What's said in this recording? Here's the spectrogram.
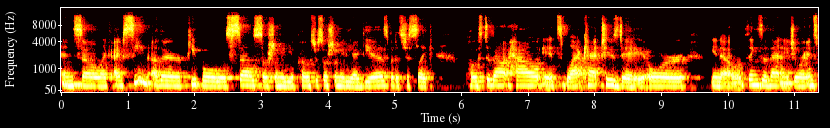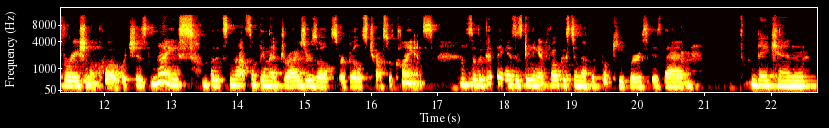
And so, like, I've seen other people will sell social media posts or social media ideas, but it's just like post about how it's Black Cat Tuesday or, you know, things of that nature or inspirational quote, which is nice, but it's not something that drives results or builds trust with clients. Mm-hmm. So, the good thing is, is getting it focused enough with bookkeepers is that they can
